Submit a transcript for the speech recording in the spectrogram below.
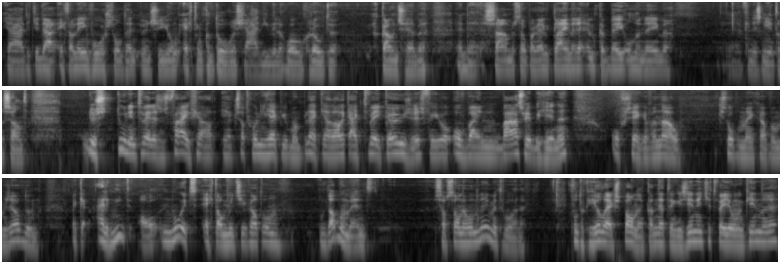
ja, dat je daar echt alleen voor stond... en Ernst Jong echt een kantoor is. Ja, die willen gewoon grote accounts hebben. En de samenstopper, de kleinere MKB-ondernemer... eh, vinden ze niet interessant. Dus toen in 2005, ja, ik zat gewoon niet happy op mijn plek. Ja, dan had ik eigenlijk twee keuzes. Van, of bij een baas weer beginnen... of zeggen van nou, ik stop ermee en ga het voor mezelf doen. Maar ik heb eigenlijk niet al, nooit echt ambitie gehad om op dat moment zelfstandig ondernemer te worden. Ik vond het ook heel erg spannend. Ik had net een gezinnetje, twee jonge kinderen.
